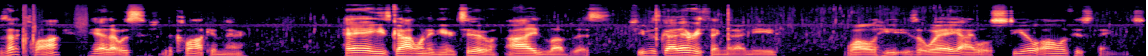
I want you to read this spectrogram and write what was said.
Is that a clock? Yeah, that was the clock in there. Hey, he's got one in here too. I love this. Shiva's got everything that I need. While he is away, I will steal all of his things.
